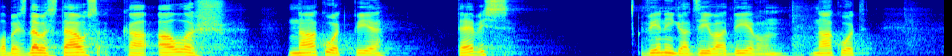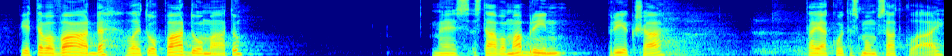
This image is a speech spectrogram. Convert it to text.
Labais debes Tēvs, kā allaž nākot pie Tevis, vienīgā dzīvā Dieva, un nākot pie Tava vārda, lai to pārdomātu, mēs stāvam abrīnu priekšā tajā, ko tas mums atklāja.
